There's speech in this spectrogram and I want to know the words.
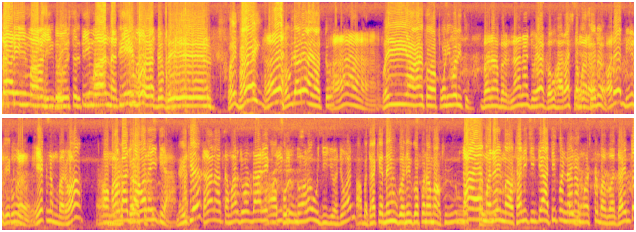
તારી મારી દોસ્તીમાં નથી મતભેદ. ભાઈ ભાઈ બહુ દાડે આયા તો. ભાઈ આ તો આ પોણી વળી તું. બરાબર. ના ના જોયા ઘઉં હારા જ ને? તમારા. અરે બિલકુલ. એક નંબર હો. અમાર બાજુ આવા નહીં થયા. નહીં થયા? તાણા તમાર જોરદાર એક થોડું- દોણો ઉજી ગયો જો આ બધા કે નહીં ઉગો નહીં ઉગો પણ ના મને માવઠાની ચિંતા હતી પણ ના ના મસ્ત બધા એમ તો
